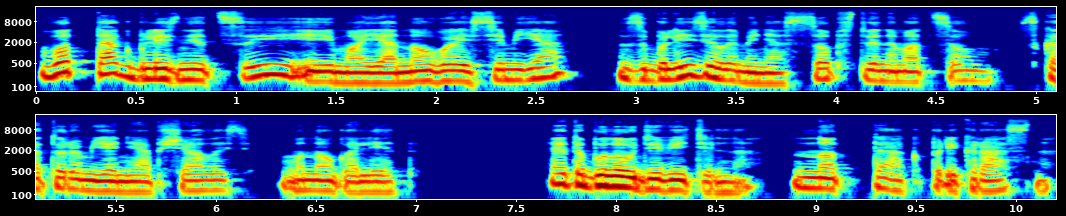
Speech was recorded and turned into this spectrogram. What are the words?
Вот так близнецы и моя новая семья сблизила меня с собственным отцом, с которым я не общалась много лет. Это было удивительно, но так прекрасно.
